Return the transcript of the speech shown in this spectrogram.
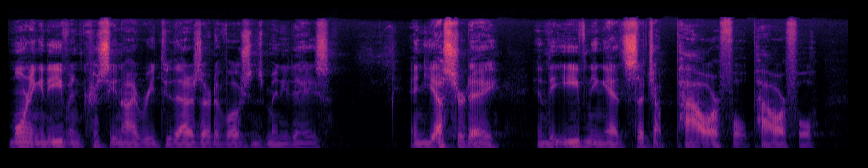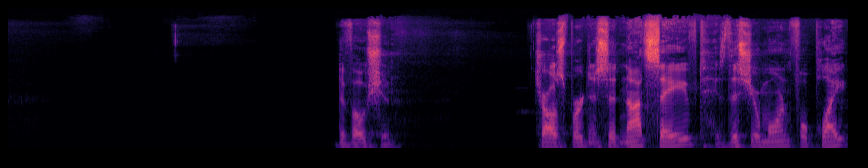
Morning and Even. Chrissy and I read through that as our devotions many days. And yesterday in the evening, had such a powerful, powerful devotion. Charles Spurgeon said, Not saved, is this your mournful plight?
